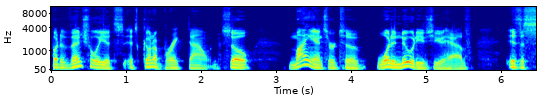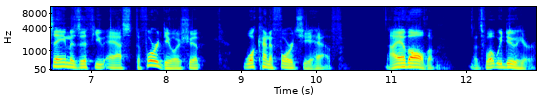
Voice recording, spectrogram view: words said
but eventually it's it's going to break down. So my answer to what annuities you have is the same as if you asked the Ford dealership, what kind of Fords do you have? I have all of them. That's what we do here.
